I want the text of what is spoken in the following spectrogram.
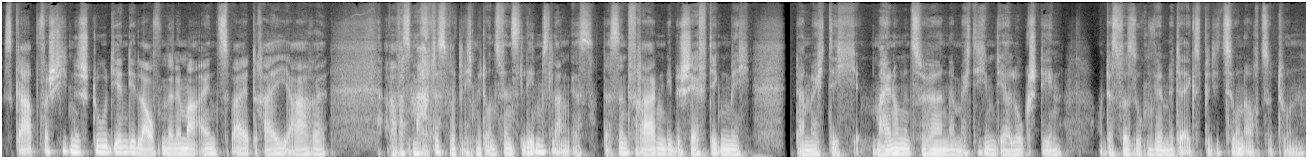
Es gab verschiedene Studien, die laufen dann immer ein, zwei, drei Jahre. Aber was macht es wirklich mit uns, wenn es lebenslang ist? Das sind Fragen, die beschäftigen mich. Da möchte ich Meinungen zu hören, da möchte ich im Dialog stehen. Und das versuchen wir mit der Expedition auch zu tun.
